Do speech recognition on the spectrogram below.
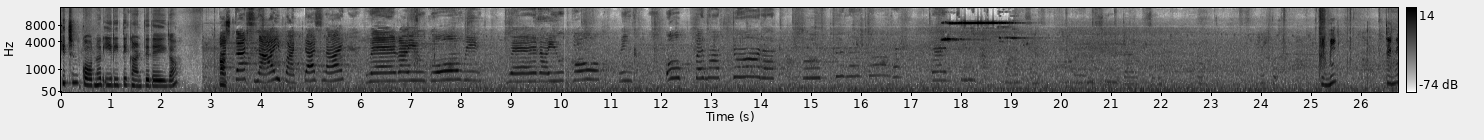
ಕಿಚನ್ ಕಾರ್ನರ್ ಈ ರೀತಿ ಕಾಣ್ತಿದೆ ಈಗ. Butterfly, ತಿಮ್ಮಿ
